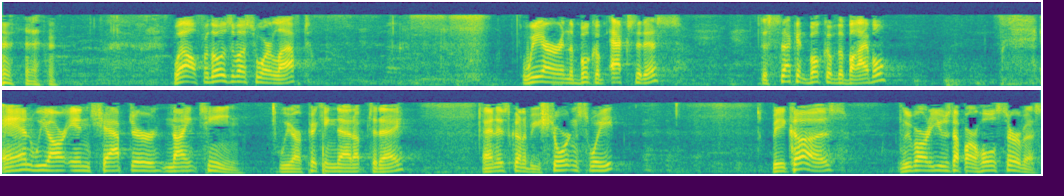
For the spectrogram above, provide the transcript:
well, for those of us who are left, we are in the book of Exodus, the second book of the Bible, and we are in chapter 19. We are picking that up today, and it's going to be short and sweet because we've already used up our whole service.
